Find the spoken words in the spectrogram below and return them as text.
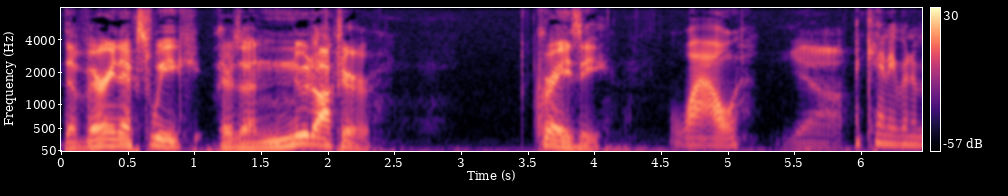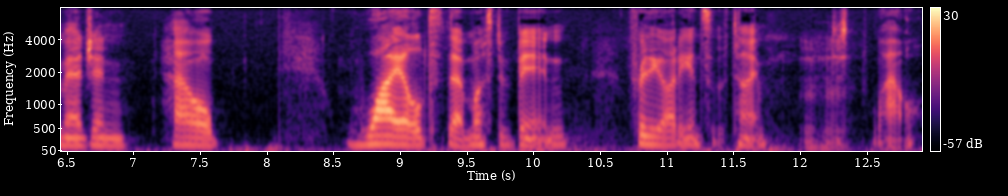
the very next week, there's a new Doctor. Crazy. Wow. Yeah. I can't even imagine how wild that must have been for the audience at the time. Just wow.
